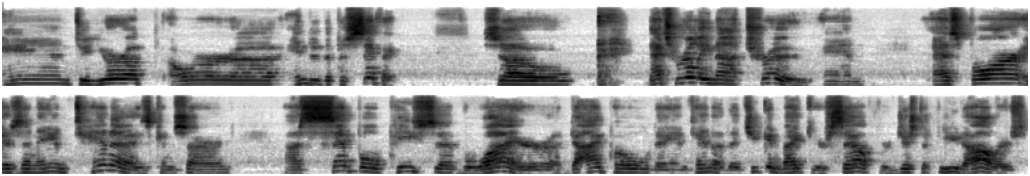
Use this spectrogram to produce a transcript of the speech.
and to Europe or uh, into the Pacific. So that's really not true. And as far as an antenna is concerned, a simple piece of wire, a dipole antenna that you can make yourself for just a few dollars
